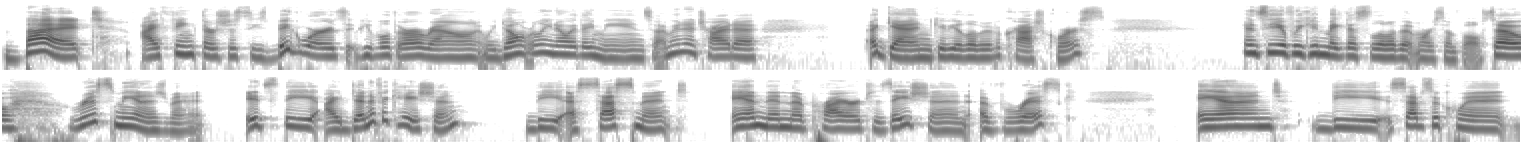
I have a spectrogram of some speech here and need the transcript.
But I think there's just these big words that people throw around and we don't really know what they mean. So I'm going to try to, again, give you a little bit of a crash course and see if we can make this a little bit more simple. So, risk management it's the identification, the assessment, and then the prioritization of risk and the subsequent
